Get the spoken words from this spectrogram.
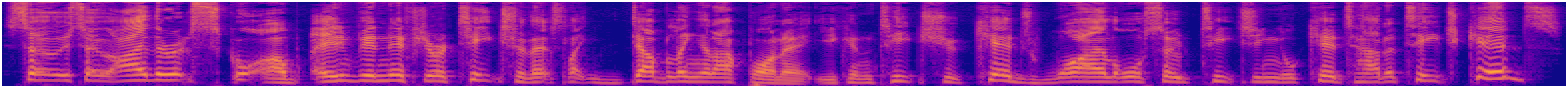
So, so either at school, oh, even if you're a teacher, that's like doubling it up on it. You can teach your kids while also teaching your kids how to teach kids.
